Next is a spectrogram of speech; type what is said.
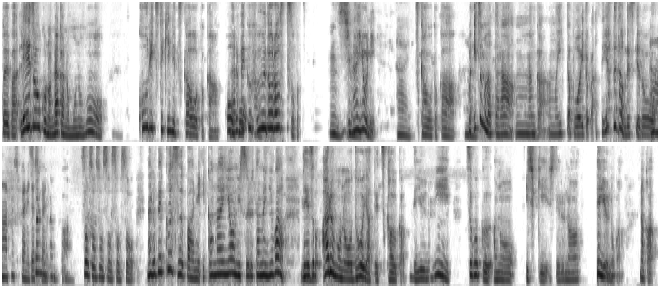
例えば冷蔵庫の中のものも効率的に使おうとか、なるべくフードロスをうん。しないようにはい。使おうとか、うんまあ、いつもだったら、うん、なんか、まあ、いっかぽいとかってやってたんですけど、ああ、確かに確かに。そうそうそうそうそうそう。なるべくスーパーに行かないようにするためには、冷蔵、あるものをどうやって使うかっていうのに、すごく、あの、意識してるなっていうのが、なんか、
